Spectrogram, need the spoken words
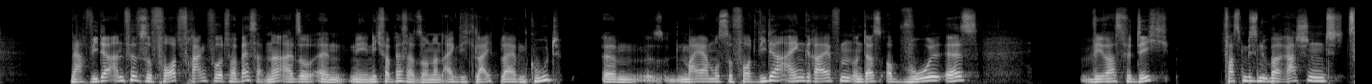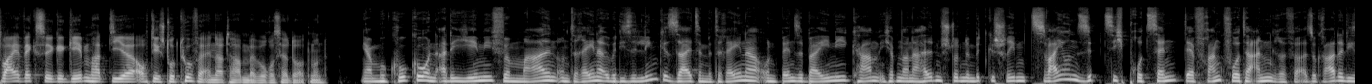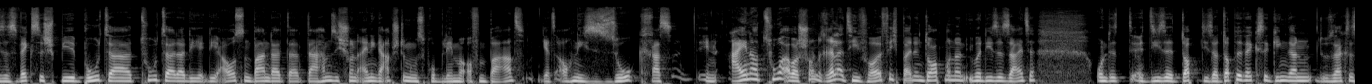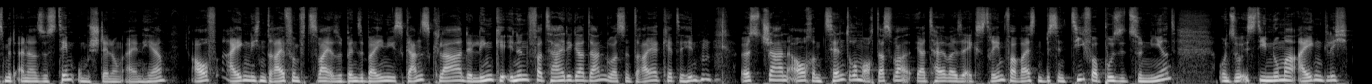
nach Wiederanpfiff sofort Frankfurt verbessert. Ne? Also, äh, nee, nicht verbessert, sondern eigentlich gleichbleibend gut. Ähm, Meier muss sofort wieder eingreifen und das, obwohl es, wie war es für dich, fast ein bisschen überraschend zwei Wechsel gegeben hat, die ja auch die Struktur verändert haben bei Borussia Dortmund. Ja, Mukoko und Adeyemi für Malen und Reiner über diese linke Seite mit Reiner und Benzebaini kamen, ich habe nach einer halben Stunde mitgeschrieben, 72 Prozent der Frankfurter Angriffe. Also gerade dieses Wechselspiel Buta, Tuta, da die, die Außenbahn, da, da, da haben sich schon einige Abstimmungsprobleme offenbart. Jetzt auch nicht so krass in einer Tour, aber schon relativ häufig bei den Dortmundern über diese Seite. Und äh, diese Dopp, dieser Doppelwechsel ging dann, du sagst es, mit einer Systemumstellung einher auf eigentlich ein 3-5-2. Also Benzebaini ist ganz klar der linke Innenverteidiger dann. Du hast eine Dreierkette hinten. Özcan auch im Zentrum, auch das war ja teilweise extrem verweist, ein bisschen tiefer positioniert. Und so ist die Nummer eigentlich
